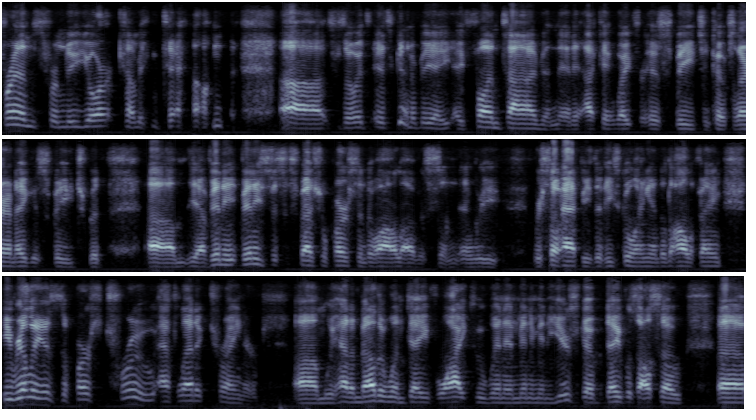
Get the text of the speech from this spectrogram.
friends from New York coming down. Uh, so it's it's going to be a, a fun time, and, and I can't wait for his speech and Coach Larranaga's speech. But um, yeah, Vinny Vinny's just a special person to all of us, and, and we we're so happy that he's going into the Hall of Fame. He really is the first true athletic trainer. Um, we had another one, Dave White, who went in many, many years ago, but Dave was also uh,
